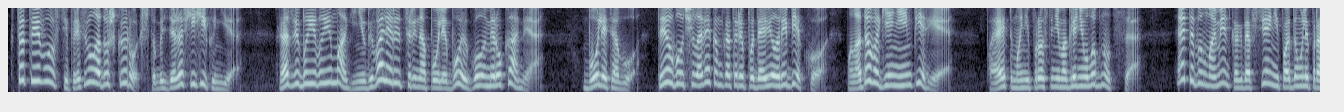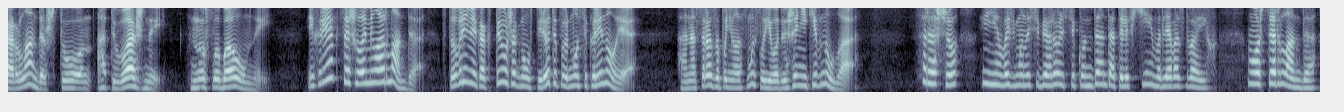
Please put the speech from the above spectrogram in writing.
Кто-то и вовсе прикрыл ладошкой рот, чтобы сдержать хихиканье. Разве боевые маги не убивали рыцарей на поле боя голыми руками? Более того, Тео был человеком, который подавил Ребекку, молодого гения Империи. Поэтому они просто не могли не улыбнуться. Это был момент, когда все они подумали про Орландо, что он отважный, но слабоумный. Их реакция ошеломила Орландо, в то время как Тео шагнул вперед и повернулся к Иллиное. Она сразу поняла смысл его движения и кивнула. «Хорошо, я возьму на себя роль секунданта от Эльфхейма для вас двоих. Может, Орландо,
